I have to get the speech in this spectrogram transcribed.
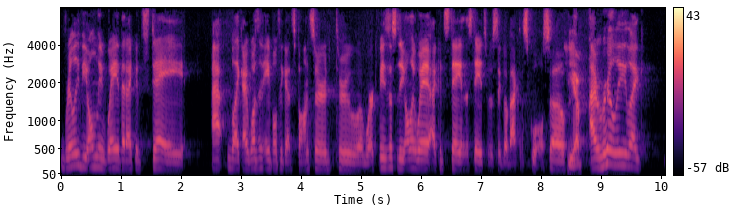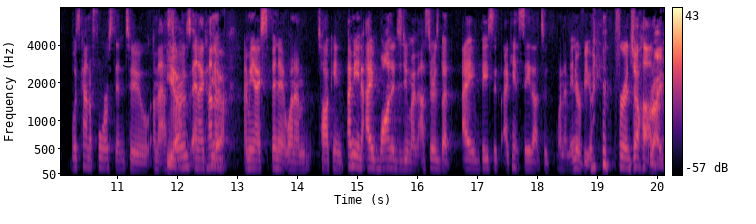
really the only way that I could stay at, like I wasn't able to get sponsored through a work visa. So the only way I could stay in the States was to go back to school. So yep. I really like was kind of forced into a master's yeah. and I kind yeah. of I mean I spin it when I'm talking I mean I wanted to do my master's but I basically I can't say that to when I'm interviewing for a job. Right.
